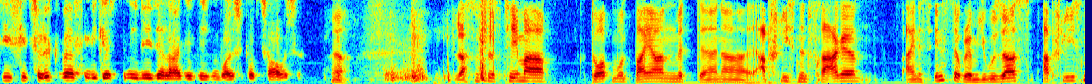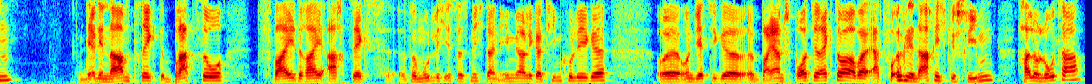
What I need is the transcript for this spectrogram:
die sie zurückwerfen, wie gestern die Niederlage gegen Wolfsburg zu Hause. Ja. Lass uns das Thema Dortmund Bayern mit einer abschließenden Frage eines Instagram-Users abschließen, der den Namen trägt Brazzo2386. Vermutlich ist das nicht dein ehemaliger Teamkollege äh, und jetziger Bayern-Sportdirektor, aber er hat folgende Nachricht geschrieben. Hallo Lothar,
